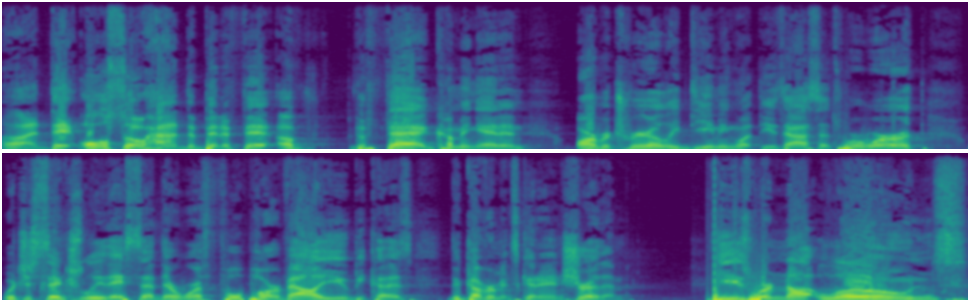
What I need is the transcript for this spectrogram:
uh, they also had the benefit of the Fed coming in and arbitrarily deeming what these assets were worth, which essentially they said they're worth full par value because the government's going to insure them. These were not loans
